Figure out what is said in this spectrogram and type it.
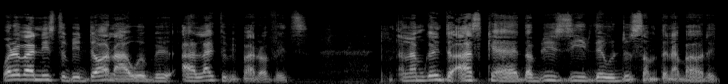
Whatever needs to be done, I will be. I'd like to be part of it and I'm going to ask uh, WC if they will do something about it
